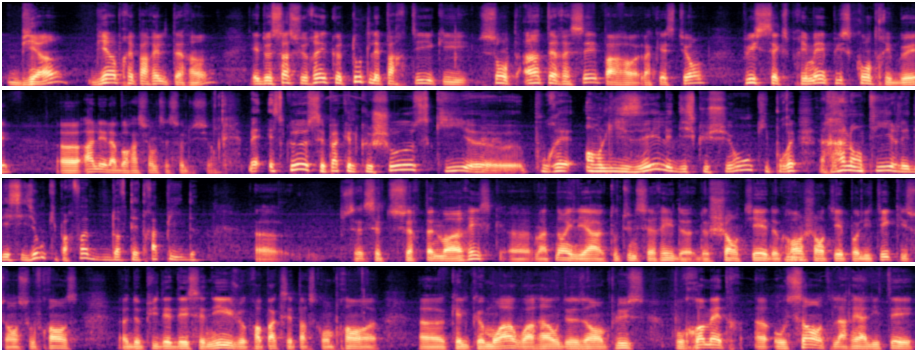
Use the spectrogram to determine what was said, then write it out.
bien, bien préparer le terrain et de s'assurer que toutes les parties qui sont intéressées par la question puissent s'exprimer, puissent contribuer à l'élaboration de ces solutions. Mais est-ce que ce n'est pas quelque chose qui pourrait enliser les discussions, qui pourrait ralentir les décisions, qui parfois doivent être rapides? Euh, c'est certainement un risque. Euh, maintenant, il y a toute une série de, chantiers, de grands mm. chantiers politiques qui sont en souffrance euh, depuis des décennies. Je ne crois pas que c'est parce qu'on prend quelques mois, voire un ou deux ans en plus, pour remettre au centre la réalité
